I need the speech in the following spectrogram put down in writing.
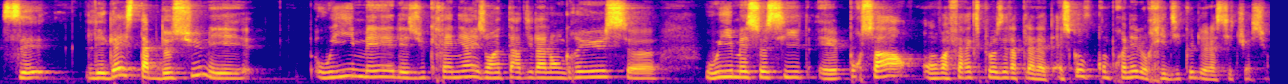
C'est les gars ils se tapent dessus mais oui mais les Ukrainiens ils ont interdit la langue russe oui, mais ceci, et pour ça, on va faire exploser la planète. Est-ce que vous comprenez le ridicule de la situation?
